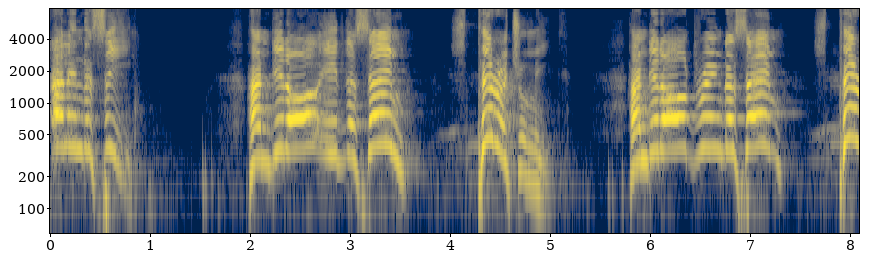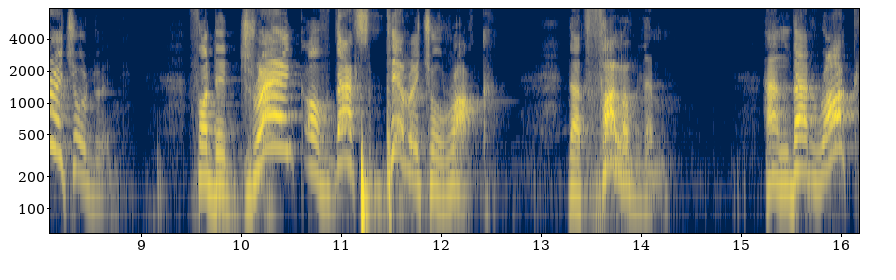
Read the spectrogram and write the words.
and in the sea, and did all eat the same spiritual meat, and did all drink the same spiritual drink. For they drank of that spiritual rock that followed them. And that rock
